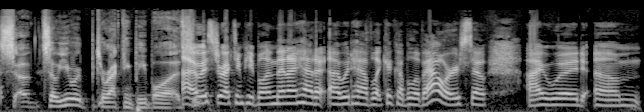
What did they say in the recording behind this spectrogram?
so, so you were directing people. uh, I was directing people, and then I had a, I would have like a couple of hours, so I would. Um,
